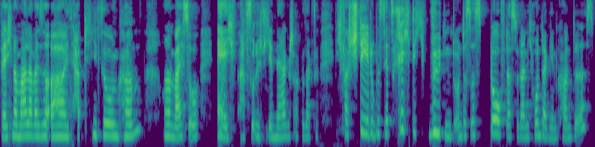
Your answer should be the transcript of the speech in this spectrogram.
wäre ich normalerweise so, oh, ich hab dich nicht so umkommen. Und dann war ich so, ey, ich hab so richtig energisch auch gesagt, so, ich verstehe, du bist jetzt richtig wütend und es ist doof, dass du da nicht runtergehen konntest.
